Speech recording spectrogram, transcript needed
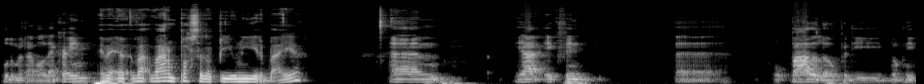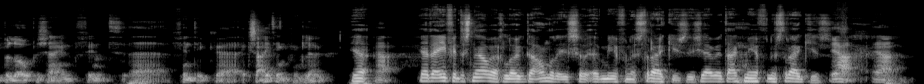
voelde me daar wel lekker in. En waarom paste dat pionieren bij je? Um, ja, ik vind op paden lopen die nog niet belopen zijn, vind, vind ik exciting, vind ik leuk. Ja. ja. Ja, de een vindt de snelweg leuk, de andere is meer van de struikjes. Dus jij bent eigenlijk meer van de struikjes. Ja, ja.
